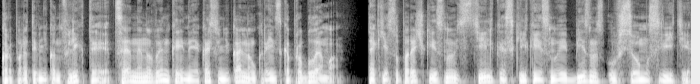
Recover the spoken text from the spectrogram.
Корпоративні конфлікти це не новинка і не якась унікальна українська проблема. Такі суперечки існують стільки, скільки існує бізнес у всьому світі,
